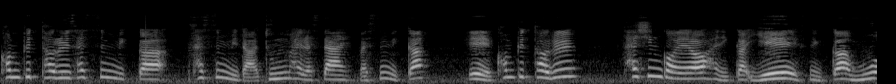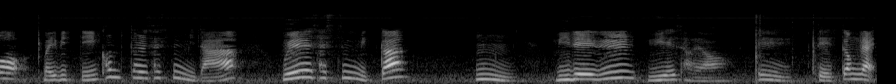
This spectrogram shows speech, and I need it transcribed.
컴퓨터를 샀습니까? 샀습니다. đúng hay là sai 맞습니까? 예, 컴퓨터를 사신 거예요 하니까 예 했으니까 mua máy vi tính 컴퓨터를 샀습니다. 왜 샀습니까? 음, 미래를 위해서요. 예, 네, 떡날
